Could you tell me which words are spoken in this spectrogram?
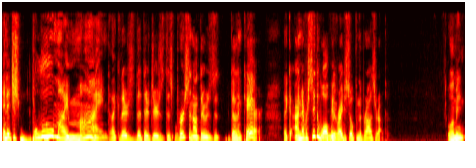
and it just blew my mind. Like there's that there, there's this person out there who just doesn't care. Like I never see the wallpaper. Yeah. I just open the browser up. Well, I mean,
